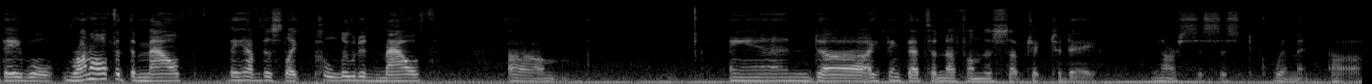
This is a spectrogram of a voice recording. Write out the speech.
They will run off at the mouth. They have this like polluted mouth. Um, and uh, I think that's enough on this subject today. Narcissistic women. Uh,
